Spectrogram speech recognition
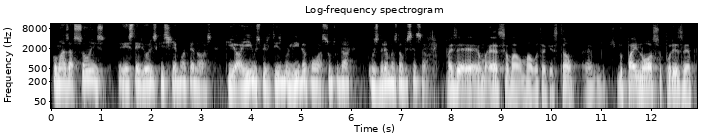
como as ações exteriores que chegam até nós. Que aí o Espiritismo liga com o assunto da os dramas da obsessão. Mas é, é uma, essa é uma, uma outra questão. É, do Pai Nosso, por exemplo.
